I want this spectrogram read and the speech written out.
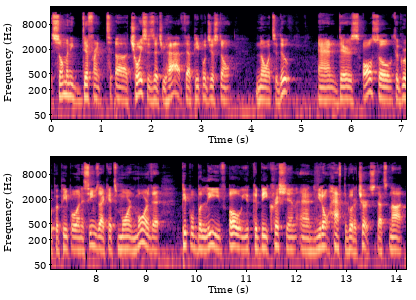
so many different uh, choices that you have that people just don't know what to do. And there's also the group of people, and it seems like it's more and more that people believe, oh, you could be Christian and you don't have to go to church. That's not,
